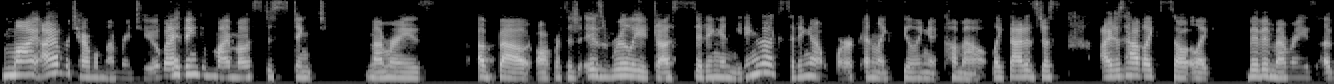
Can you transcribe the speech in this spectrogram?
my I have a terrible memory too, but I think my most distinct memories about awkward is really just sitting in meetings or like sitting at work and like feeling it come out. Like that is just I just have like so like vivid memories of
